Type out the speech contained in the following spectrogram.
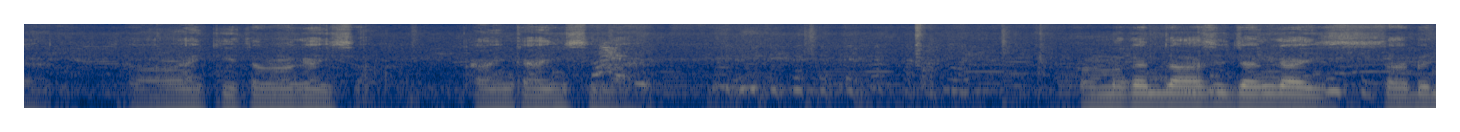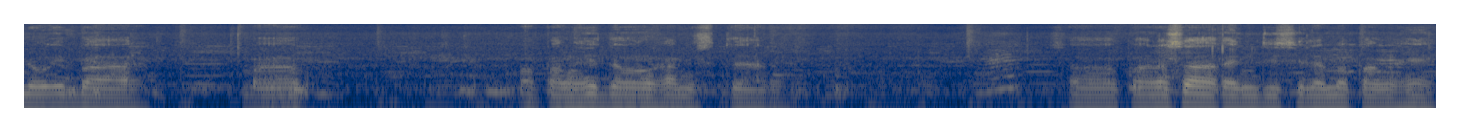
Yan. So makikita mo guys, oh. kain-kain sila. Ang maganda kasi dyan guys, sabi nung iba, ma mapanghe daw ang hamster. So para sa akin, hindi sila mapanghe.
